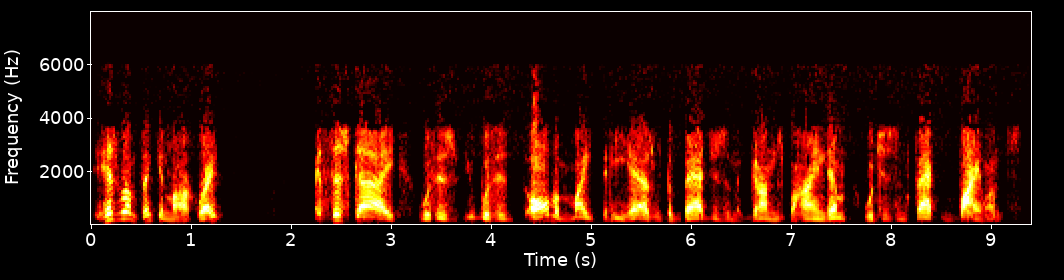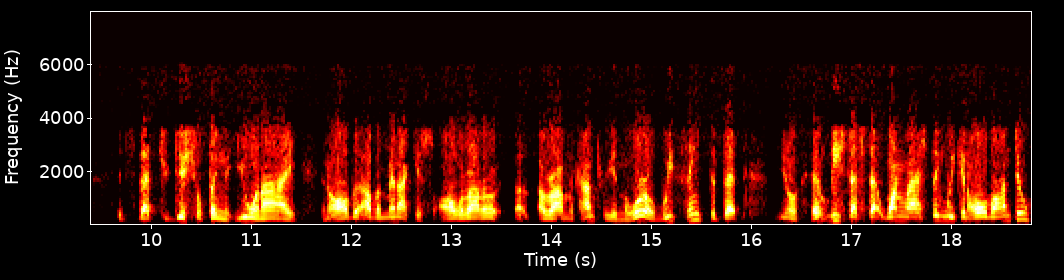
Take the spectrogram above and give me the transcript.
Here's what I'm thinking, Mark. Right? if this guy with his with his all the might that he has with the badges and the guns behind him, which is in fact violence, it's that judicial thing that you and I and all the other minarchists all around uh, around the country and the world, we think that that you know at least that's that one last thing we can hold on to.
